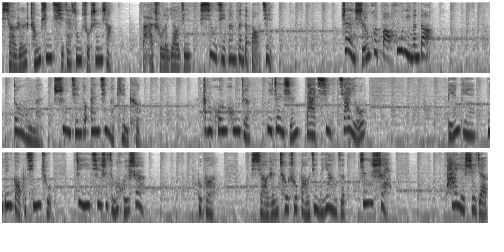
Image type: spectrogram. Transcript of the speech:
小人儿重新骑在松鼠身上，拔出了腰间锈迹斑斑的宝剑。战神会保护你们的。动物们瞬间都安静了片刻，他们欢呼着为战神打气加油。点点有点搞不清楚这一切是怎么回事，不过小人抽出宝剑的样子真帅。他也试着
